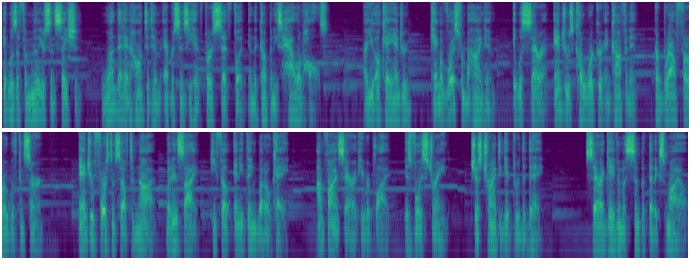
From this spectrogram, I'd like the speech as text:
It was a familiar sensation, one that had haunted him ever since he had first set foot in the company's hallowed halls. Are you okay, Andrew? Came a voice from behind him, it was Sarah, Andrew's co-worker and confidant, her brow furrowed with concern. Andrew forced himself to nod, but inside, he felt anything but okay. I'm fine, Sarah, he replied, his voice strained, just trying to get through the day. Sarah gave him a sympathetic smile,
